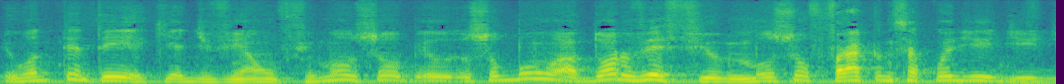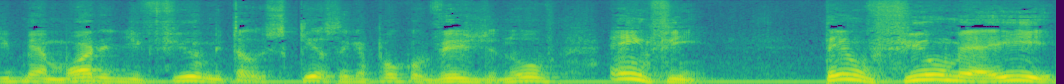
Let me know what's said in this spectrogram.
eu tentei aqui adivinhar um filme, eu sou, eu, eu sou bom, eu adoro ver filme, mas eu sou fraco nessa coisa de, de, de memória de filme, então esqueço, daqui a pouco eu vejo de novo, enfim tem um filme aí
